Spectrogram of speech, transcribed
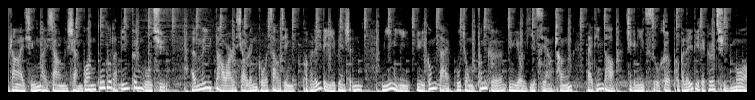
让爱情迈向闪光多多的缤纷舞曲。MV 大玩小人国造景，Pop Lady 变身迷你女公仔，五种风格女友一次养成。来听到这个女子组合 Pop Lady 的歌曲《默》。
